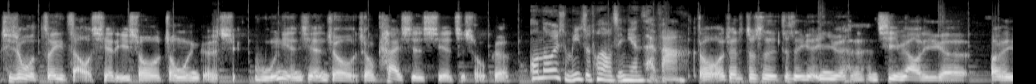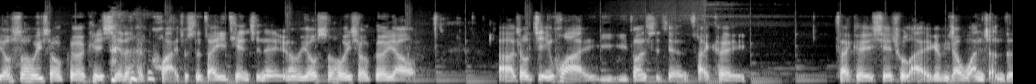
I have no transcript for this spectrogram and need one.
其实我最早写的一首中文歌曲，五年前就就开始写这首歌。哦，那为什么一直拖到今天才发？我我觉得就是这是一个音乐很很奇妙的一个，反正有时候一首歌可以写的很快，就是在一天之内；然后有时候一首歌要啊，就进化一一段时间才可以才可以写出来一个比较完整的。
